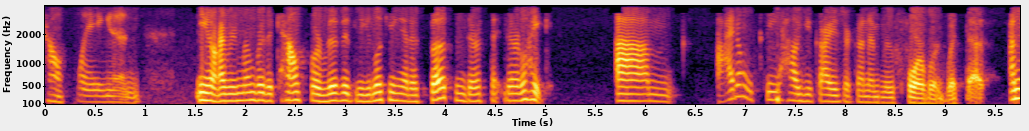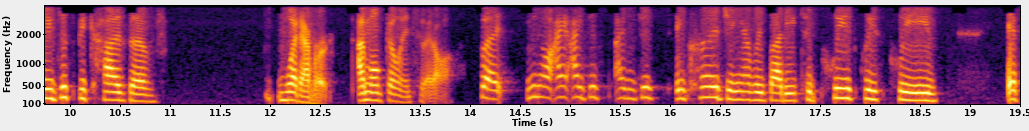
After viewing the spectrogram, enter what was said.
counseling and, you know, I remember the counselor vividly looking at us both and they're, they're like, um, I don't see how you guys are going to move forward with this. I mean, just because of whatever. I won't go into it all. But, you know, I, I just, I'm just encouraging everybody to please, please, please if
